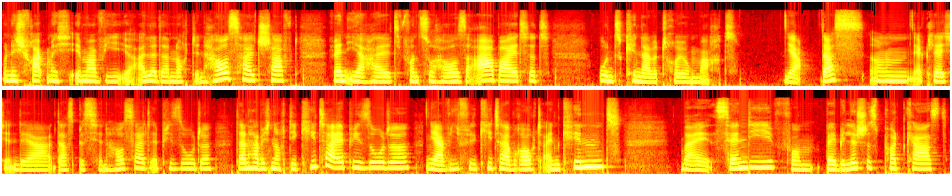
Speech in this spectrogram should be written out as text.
Und ich frage mich immer, wie ihr alle dann noch den Haushalt schafft, wenn ihr halt von zu Hause arbeitet und Kinderbetreuung macht ja, das ähm, erkläre ich in der Das bisschen Haushalt-Episode. Dann habe ich noch die Kita-Episode. Ja, wie viel Kita braucht ein Kind? Bei Sandy vom Babylicious Podcast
